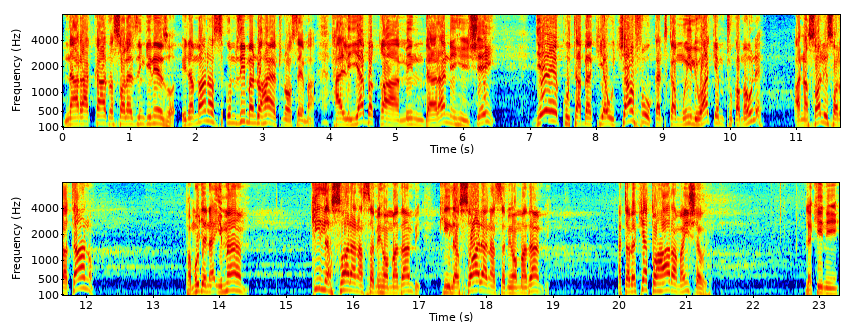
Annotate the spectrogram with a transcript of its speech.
na raka za swala zinginezo. Ina maana siku mzima ndo haya tunaosema hal yabqa min daranihi shay? Je kutabakia uchafu katika mwili wake mtu kama ule? Anaswali swala tano pamoja na imam. Kila swala anasamehewa madhambi kila swala anasamehewa madhambi. Atabakia tohara maisha huyo lakini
